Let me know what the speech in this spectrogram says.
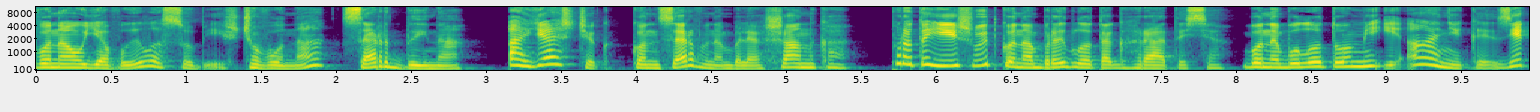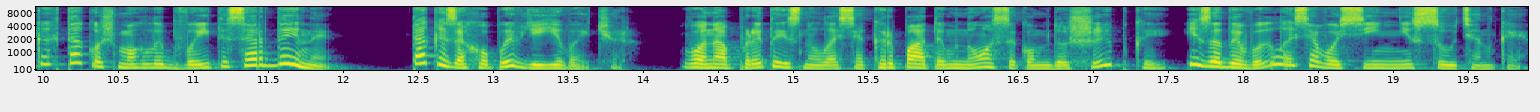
Вона уявила собі, що вона сардина, а ящик консервна бляшанка. Проте їй швидко набридло так гратися, бо не було Томі і Аніки, з яких також могли б вийти сардини. Так і захопив її вечір. Вона притиснулася кирпатим носиком до шибки і задивилася в осінні сутінки.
